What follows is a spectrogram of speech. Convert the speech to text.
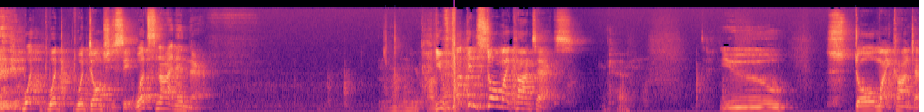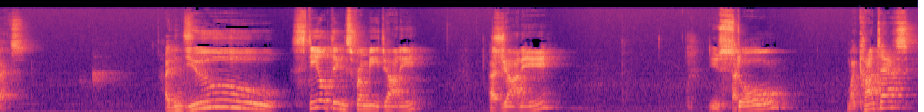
What what what don't you see? What's not in there? You fucking stole my contacts. Okay. You stole my contacts. I didn't. You steal things from me, Johnny. I- Johnny. You stole my contacts.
